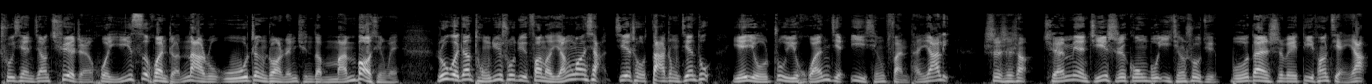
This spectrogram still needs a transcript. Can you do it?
出现将确诊或疑似患者纳入无症状人群的瞒报行为。如果将统计数据放到阳光下，接受大众监督，也有助于缓解疫情反弹压力。事实上，全面及时公布疫情数据，不但是为地方减压，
